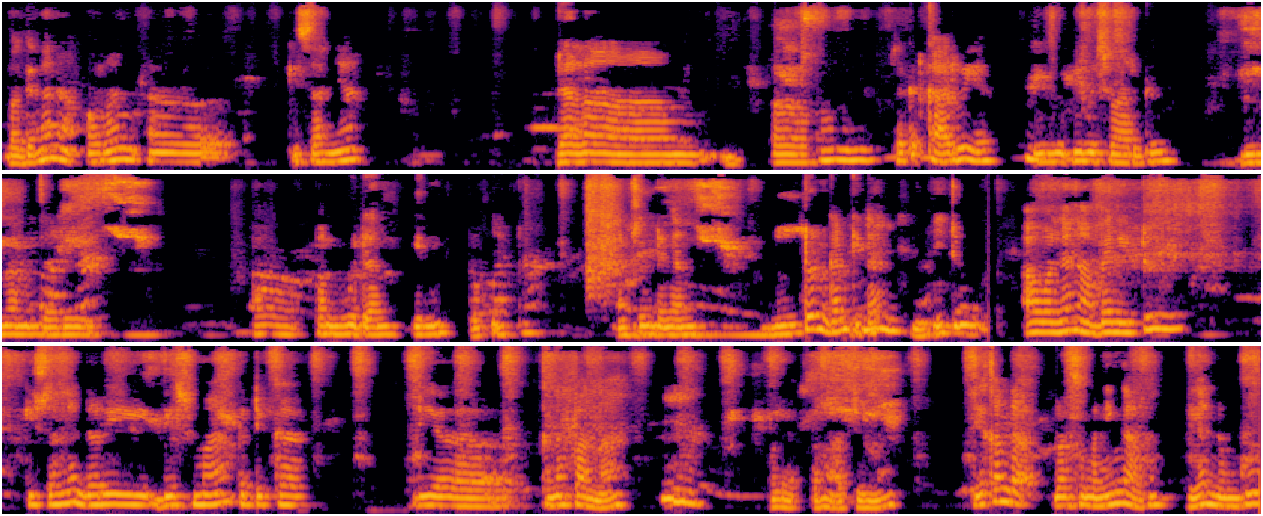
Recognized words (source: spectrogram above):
bagaimana orang eh, kisahnya dalam eh, sakit karu ya di bumi swarga bima mencari uh, ini pokoknya itu langsung dengan nuntun kan kita? Nah, itu awalnya ngapain itu? Kisahnya dari Bisma ketika dia kena panah Hmm. oleh Bang Arjuna dia kan nggak langsung meninggal kan? Dia nunggu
